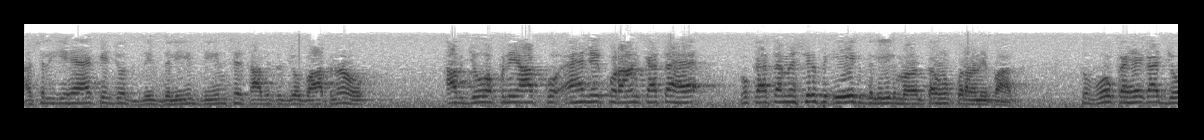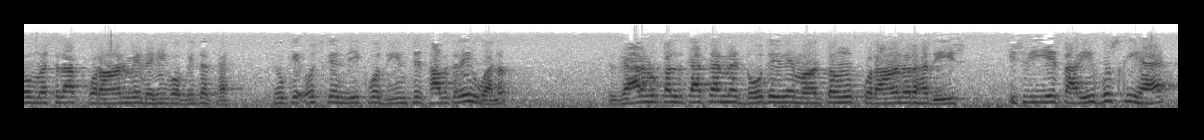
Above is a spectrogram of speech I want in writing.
असल ये है कि जो दलील दीन से साबित जो बात ना हो, अब जो अपने आप को अहले कुरान कहता है, वो कहता है, मैं सिर्फ़ एक दलील मानता हूँ कुरान पाक। तो वो कहेगा, जो मसला कुरान में नहीं, वो बिदत है। क्योंकि उसके नज़दीक वो दीन से साबित नहीं हुआ ना। गैर मुकल कहता है, मैं दो दलीलें मानता हूँ, कुरान और हदीस। इसलिए ये तारीफ़ उसकी है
